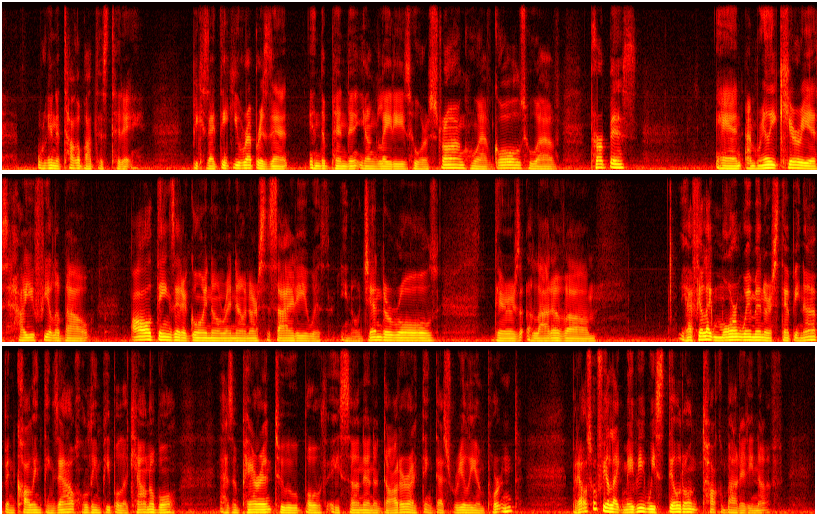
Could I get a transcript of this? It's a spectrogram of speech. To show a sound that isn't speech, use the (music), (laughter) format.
we're gonna talk about this today because I think you represent independent young ladies who are strong, who have goals, who have purpose. And I'm really curious how you feel about all things that are going on right now in our society with, you know, gender roles. There's a lot of, um, yeah, I feel like more women are stepping up and calling things out, holding people accountable. As a parent to both a son and a daughter, I think that's really important. But I also feel like maybe we still don't talk about it enough.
